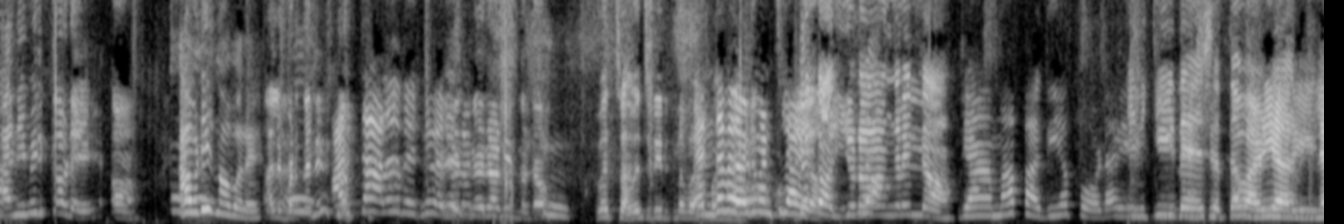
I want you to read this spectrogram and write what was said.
ഹനീം ഇരിക്കവിടെ? ആ. അവിടെ ഇരുന്നാ പോരെ? അല്ല ഇവിടെ തന്നെ വരുന്ന ഒരാൾ ഇരുന്നോട്ടോ? വെച്ചാ വെച്ചിട്ട് എന്റെ വേർഡ് മനസ്സിലായോ? അയ്യടാ അങ്ങനെയില്ല. രാമ പതിയെ പോടാ. എനിക്ക് ഈ ദേശത്തെ വഴി അറിയില്ല.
